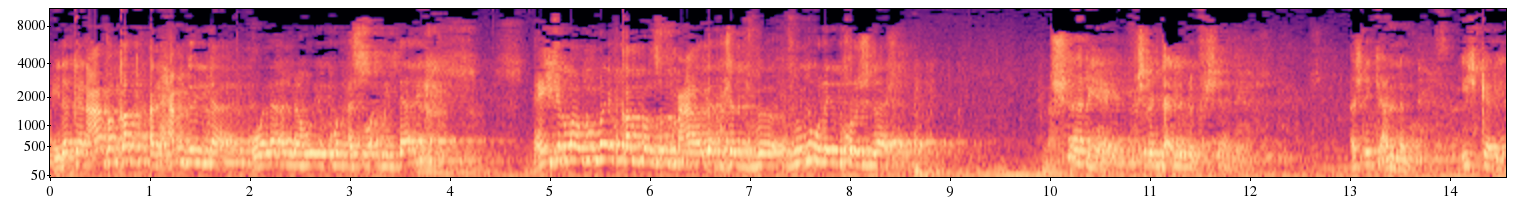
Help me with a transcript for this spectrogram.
إذا كان عا فقط الحمد لله. ولا أنه يكون أسوأ من ذلك. عيش اللهم يبقى مرزق مع هذاك وشد في ولا يخرج لاش. الشارع. اش غيتعلم لك في الشارع؟ اش غيتعلم اشكاليه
